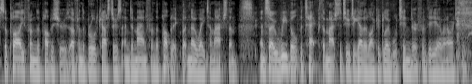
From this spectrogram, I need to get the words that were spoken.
Supply from the publishers, uh, from the broadcasters, and demand from the public, but no way to match them. And so we built the tech that matched the two together, like a global Tinder for video and articles.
